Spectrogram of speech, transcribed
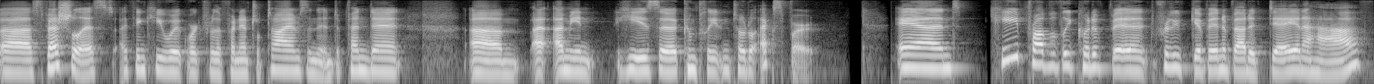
uh, specialist. I think he wo- worked for the Financial Times and the Independent. Um, I, I mean, he's a complete and total expert. And he probably could have been pretty given about a day and a half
